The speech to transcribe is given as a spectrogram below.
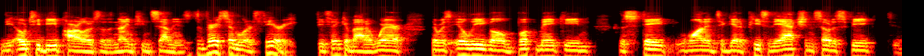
the otb parlors of the 1970s it's a very similar theory if you think about it where there was illegal bookmaking the state wanted to get a piece of the action so to speak to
